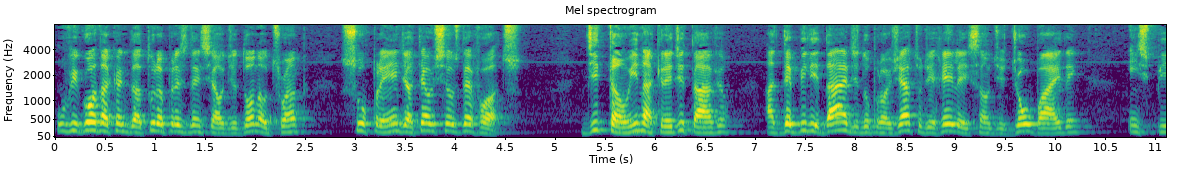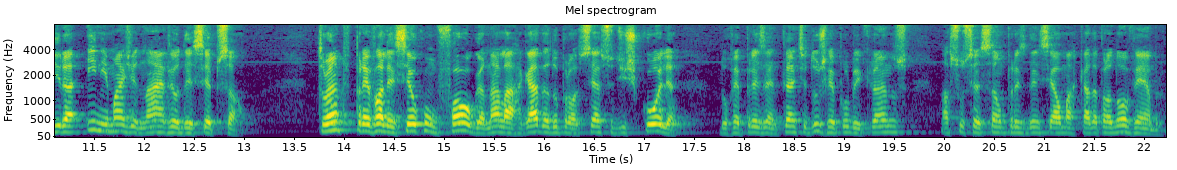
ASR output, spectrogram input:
o vigor da candidatura presidencial de Donald Trump surpreende até os seus devotos de tão inacreditável, a debilidade do projeto de reeleição de Joe Biden inspira inimaginável decepção. Trump prevaleceu com folga na largada do processo de escolha do representante dos republicanos na sucessão presidencial marcada para novembro.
